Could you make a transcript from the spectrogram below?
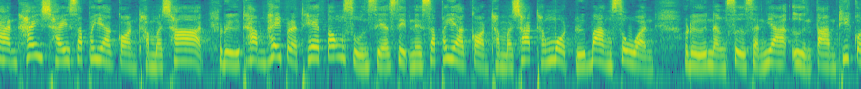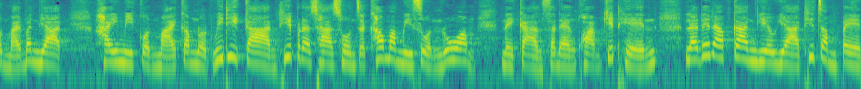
การให้ใช้ทรัพยากรธรรมชาติ หรือทำให้ประเทศต้องสูญเสียสิทธิในทรัพยากรธรรมชาติทั้งหมดหรือบางส่วน หรือหนังสือสัญญาอื่นตามที่กฎหมายบัญญัติ ให้มีกฎหมายกำหนดวิธีการที่ประชาชนจะเข้ามามีส่วนร่วม ในการแสดงความคิดเห็น และได้รับการเยียวยาที่จำเป็น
